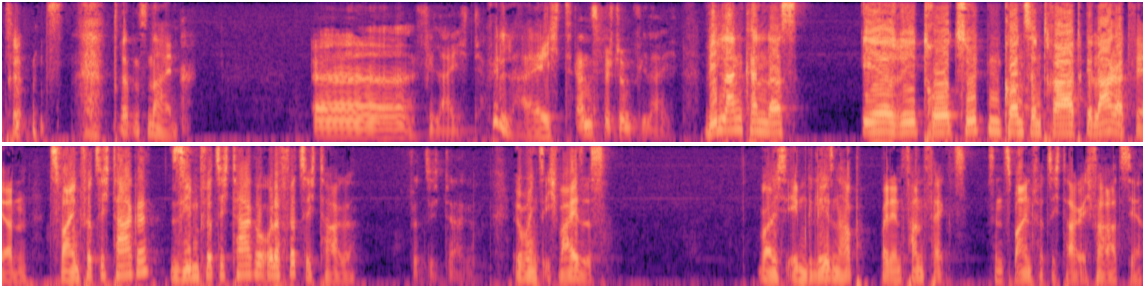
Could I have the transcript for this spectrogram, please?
Drittens, drittens, nein. Äh, vielleicht. Vielleicht. Ganz bestimmt vielleicht. Wie lang kann das Erythrozytenkonzentrat gelagert werden? 42 Tage, 47 Tage oder 40 Tage? 40 Tage. Übrigens, ich weiß es. Weil ich es eben gelesen habe bei den Fun Facts. Sind 42 Tage, ich verrat's dir.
